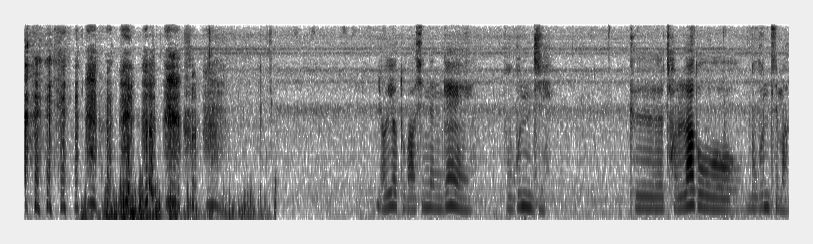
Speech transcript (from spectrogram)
여기가 또 맛있는 게 묵은지. 그 전라도 묵은지 맛.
